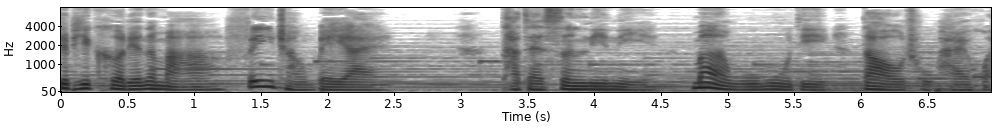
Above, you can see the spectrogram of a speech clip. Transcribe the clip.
这匹可怜的马非常悲哀，它在森林里漫无目的到处徘徊。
